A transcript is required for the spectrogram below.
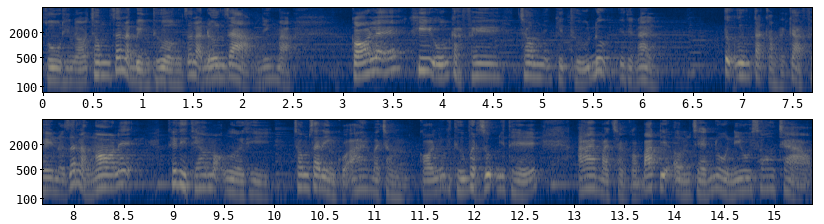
dù thì nó trông rất là bình thường, rất là đơn giản, nhưng mà có lẽ khi uống cà phê trong những cái thứ đựng như thế này, tự dưng ta cảm thấy cà phê nó rất là ngon ấy thế thì theo mọi người thì trong gia đình của ai mà chẳng có những cái thứ vật dụng như thế? Ai mà chẳng có bát đĩa ấm chén nồi niêu son chảo?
